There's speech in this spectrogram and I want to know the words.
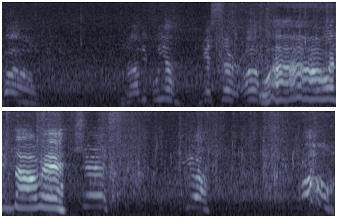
Wow. Ang dami, kuya. Yes, sir. Oh, Wow, ang dami. shit. Yeah. Wow.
